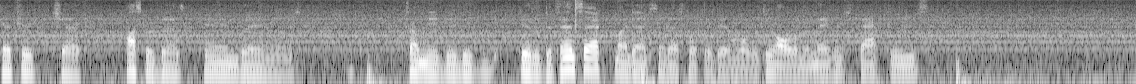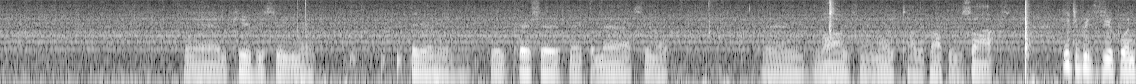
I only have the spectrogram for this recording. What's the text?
temperature check, hospital beds, and ventilators. Trump needed to do the Defense Act. My dad said that's what they did in World War II. All in makers, factories. And QVC, you know, they we appreciate it, make the mask, you know, and logs and work, time to copy and socks. Be people and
